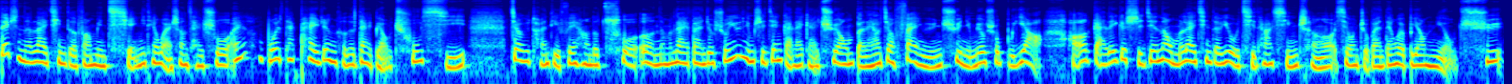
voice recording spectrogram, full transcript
但是呢，赖清德方面前一天晚上才说，哎，不会再派任何的代表出席。教育团体非常的错愕。那么赖办就说，因为你们时间改来改去啊，我们本来要叫范云去，你们又说不要，好，改了一个时间。那我们赖清德又有其他行程哦，希望主办单位不要扭曲。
